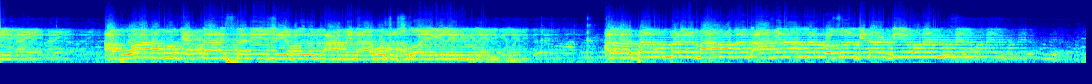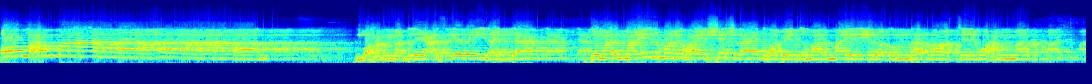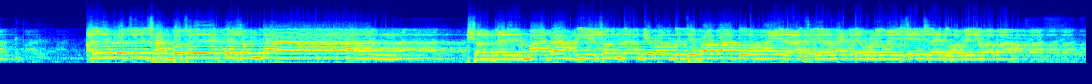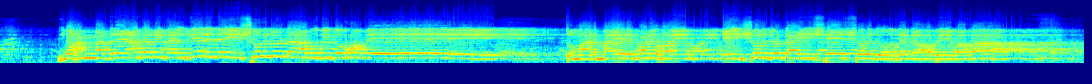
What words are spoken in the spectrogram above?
আবুয়া নামক একটা স্থানে এসে হজরত আমেনা অসুস্থ হয়ে গেলেন। আল্লাহর পয়গম্বরের মা হযরত তোমার মায়ের মনে হয় শেষ রাত হবে। তোমার মায়ের এরকম ধারণা হচ্ছে রে মুহাম্মদ। আল্লাহর রাসূল সাত বছরের একটা সন্তান। সন্তানের মা ডাক দিয়ে সন্তানকে বলতেছে, বাবা, তোর মায়ের আজকের রাতটা মনে হয় শেষ রাত হবে রে বাবা। মোহাম্মদ রে আগামী কালকের যেই সূর্যটা উদিত হবে তোমার মায়ের মনে হয়, এই সূর্যটাই শেষ সূর্য, দেখা হবে রে বাবা।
